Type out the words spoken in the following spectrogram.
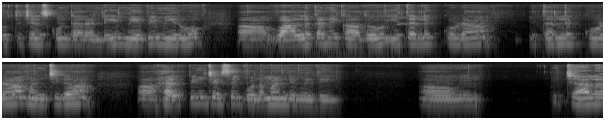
గుర్తు చేసుకుంటారండి. మేబీ మీరు వాళ్ళకనే కాదు ఇతరులకు కూడా ఇతరులకు కూడా మంచిగా హెల్పింగ్ చేసే గుణం అండి మీది. చాలా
